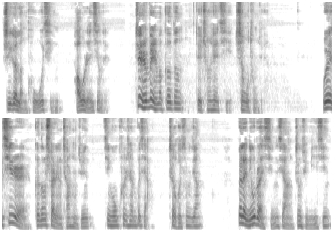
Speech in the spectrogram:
是一个冷酷无情、毫无人性的人。这是为什么戈登对程学启深恶痛绝。五月七日，戈登率领常胜军进攻昆山不下，撤回松江。为了扭转形象，争取民心，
